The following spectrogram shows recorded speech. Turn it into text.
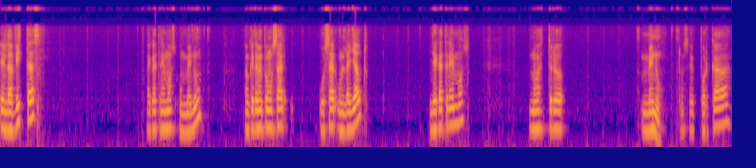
en las vistas, acá tenemos un menú, aunque también podemos usar, usar un layout. Y acá tenemos nuestro menú. Entonces, por cada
